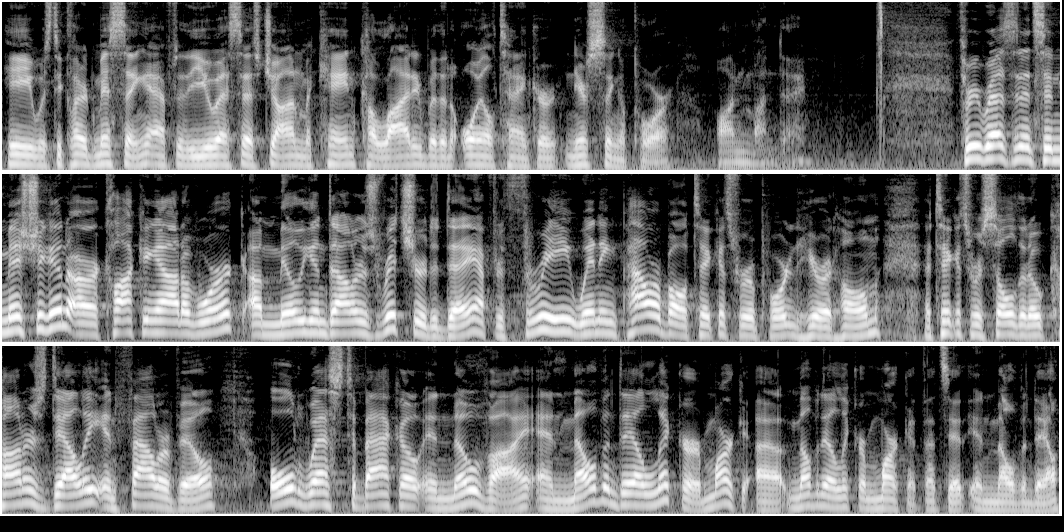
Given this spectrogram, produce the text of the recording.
He was declared missing after the USS John McCain collided with an oil tanker near Singapore on Monday. Three residents in Michigan are clocking out of work a million dollars richer today after three winning Powerball tickets were reported here at home. The tickets were sold at O'Connor's Deli in Fowlerville, Old West Tobacco in Novi, and Melvindale Liquor Market. Uh, Melvindale Liquor Market. That's it in Melvindale.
